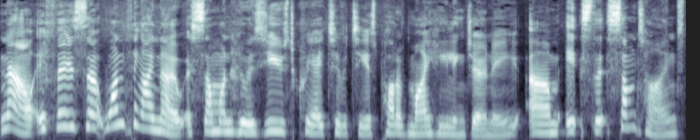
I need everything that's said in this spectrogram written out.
Now, if there's uh, one thing I know as someone who has used creativity as part of my healing journey, um, it's that sometimes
